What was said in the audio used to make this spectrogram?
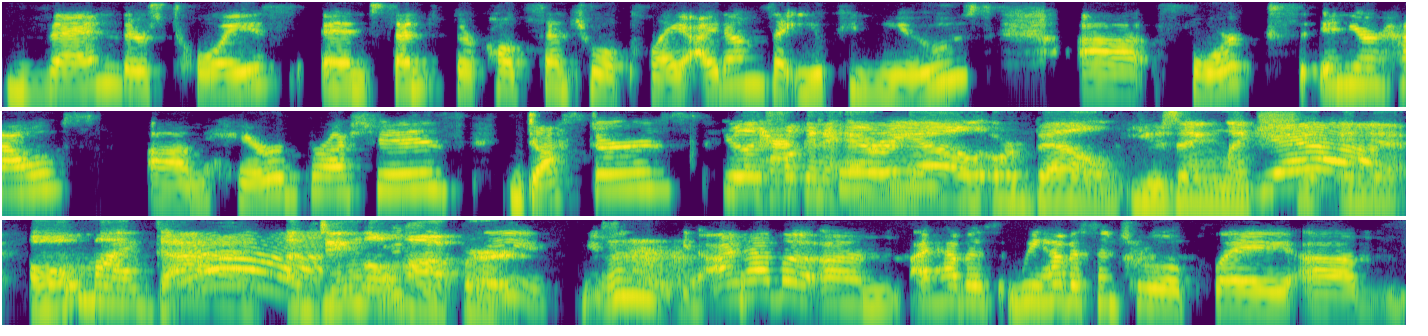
then there's toys and sen- they're called sensual play items that you can use. Uh, forks in your house, um, hair brushes, dusters. You're like fucking toys. Ariel or Belle using like shit in it. Oh my god, Yeah. a dingle You hopper. see. You should see. I have a um I have a we have a sensual play um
